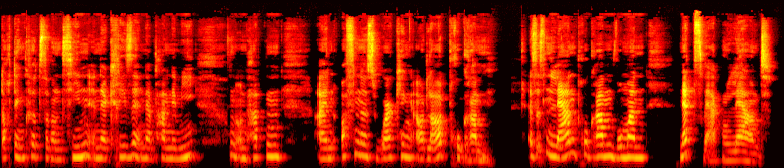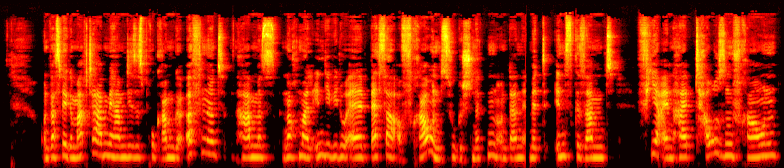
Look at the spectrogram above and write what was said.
doch den kürzeren ziehen in der Krise, in der Pandemie und hatten ein offenes Working Out Loud Programm. Es ist ein Lernprogramm, wo man Netzwerken lernt. Und was wir gemacht haben, wir haben dieses Programm geöffnet, haben es nochmal individuell besser auf Frauen zugeschnitten und dann mit insgesamt viereinhalbtausend Frauen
